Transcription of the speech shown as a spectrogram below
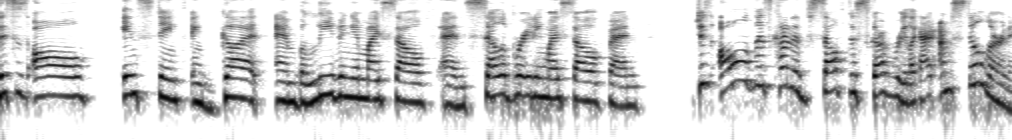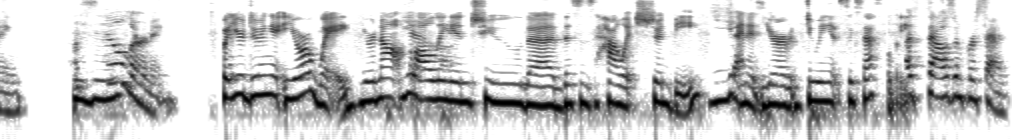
This is all instinct and gut and believing in myself and celebrating myself and just all this kind of self discovery. Like I, am still learning. I'm mm-hmm. still learning but you're doing it your way. You're not yeah. falling into the this is how it should be, yes. and it, you're doing it successfully. A thousand percent,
